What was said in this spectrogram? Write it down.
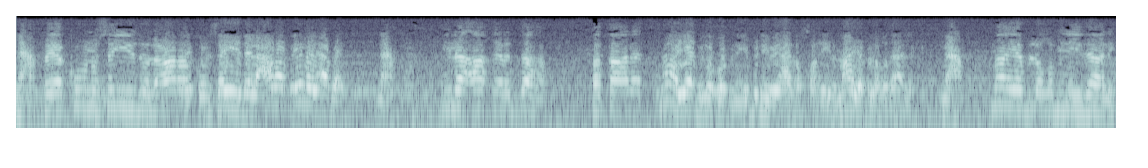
نعم. فيكون سيد العرب. يكون سيد العرب إلى الأبد. نعم. إلى آخر الدهر. فقالت ما يبلغ ابني ابني بهذا الصغير ما يبلغ ذلك. نعم. ما يبلغ ابني ذلك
